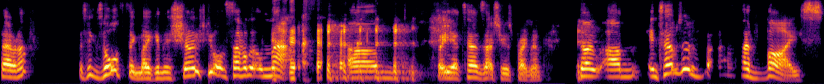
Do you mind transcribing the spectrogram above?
fair enough. It's exhausting making this show. She wants to have a little nap. um, but yeah, turns out she was pregnant. So, um, in terms of advice,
